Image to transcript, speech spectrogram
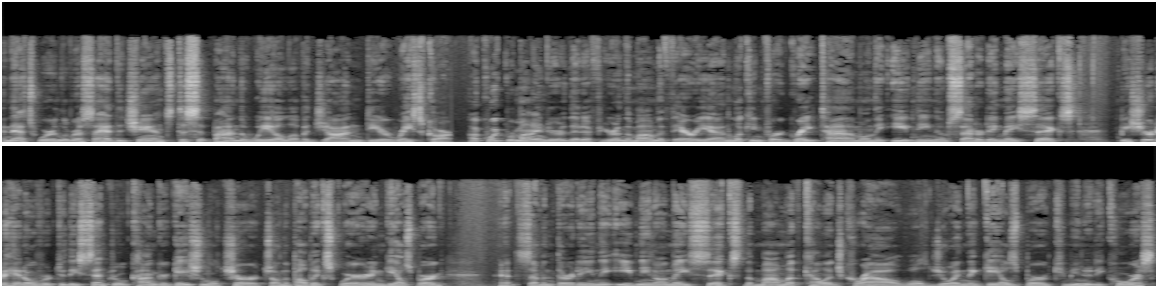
and that's where Larissa had the chance to sit behind the wheel of a John Deere race car. A quick reminder that if you're in the Monmouth area and looking for a great time on the evening of Saturday, May 6th, be sure to head over to the Central Congregational Church on the public square in Galesburg. At 7:30 in the evening on May 6th, the Monmouth College Chorale will join the Galesburg Community Chorus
